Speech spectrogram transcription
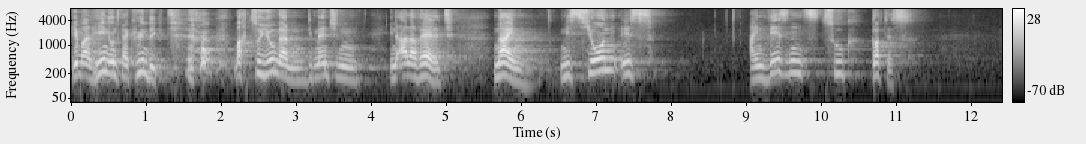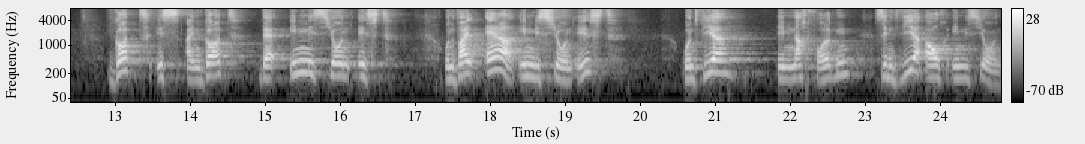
geh mal hin und verkündigt. Macht zu Jüngern die Menschen in aller Welt. Nein, Mission ist ein Wesenszug Gottes. Gott ist ein Gott, der in Mission ist. Und weil er in Mission ist und wir ihm nachfolgen, sind wir auch in Mission.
